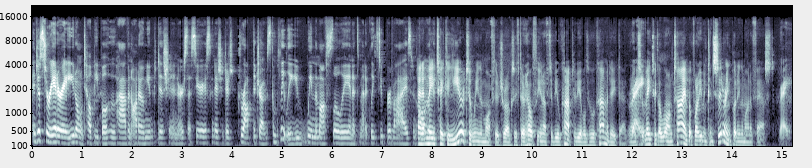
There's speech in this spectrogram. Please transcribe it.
And just to reiterate, you don't tell people who have an autoimmune condition or a serious condition to just drop the drugs completely. You wean them off slowly, and it's medically supervised. And, And it may take a year to wean them off their drugs if they're healthy enough to be to be able to accommodate that, right? So it may take a long time before even considering putting them on a fast. right.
